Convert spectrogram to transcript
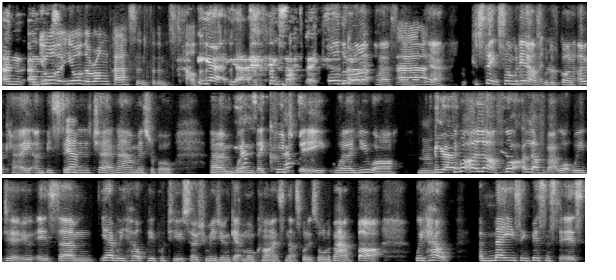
And, and you're the you're the wrong person for them to tell. that. yeah, yeah, exactly. Or the Uh, right person, uh, yeah. Because think somebody else loving would have gone okay and be sitting Yeah. in a chair now, miserable, um, when Yes, they could be where you are. Yeah, So what I love, what I love about what we do is, um, yeah, we help people to use social media and get more clients, and that's what it's all about. But we help amazing businesses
